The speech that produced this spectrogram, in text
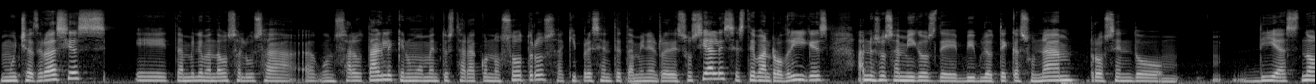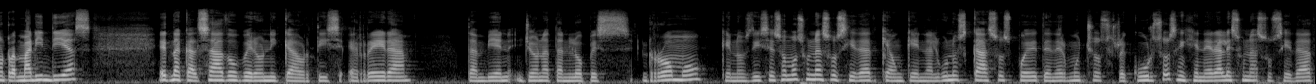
Muchas gracias. Eh, también le mandamos saludos a, a, Gonzalo Tagle, que en un momento estará con nosotros, aquí presente también en redes sociales. Esteban Rodríguez, a nuestros amigos de Biblioteca Sunam, Rosendo Díaz, no, Marín Díaz. Edna Calzado, Verónica Ortiz Herrera, también Jonathan López Romo, que nos dice, somos una sociedad que aunque en algunos casos puede tener muchos recursos, en general es una sociedad,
